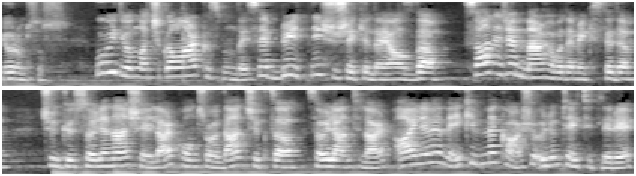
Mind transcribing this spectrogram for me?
yorumsuz. Bu videonun açıklamalar kısmında ise Britney şu şekilde yazdı. Sadece merhaba demek istedim. Çünkü söylenen şeyler kontrolden çıktı. Söylentiler, aileme ve ekibime karşı ölüm tehditleri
